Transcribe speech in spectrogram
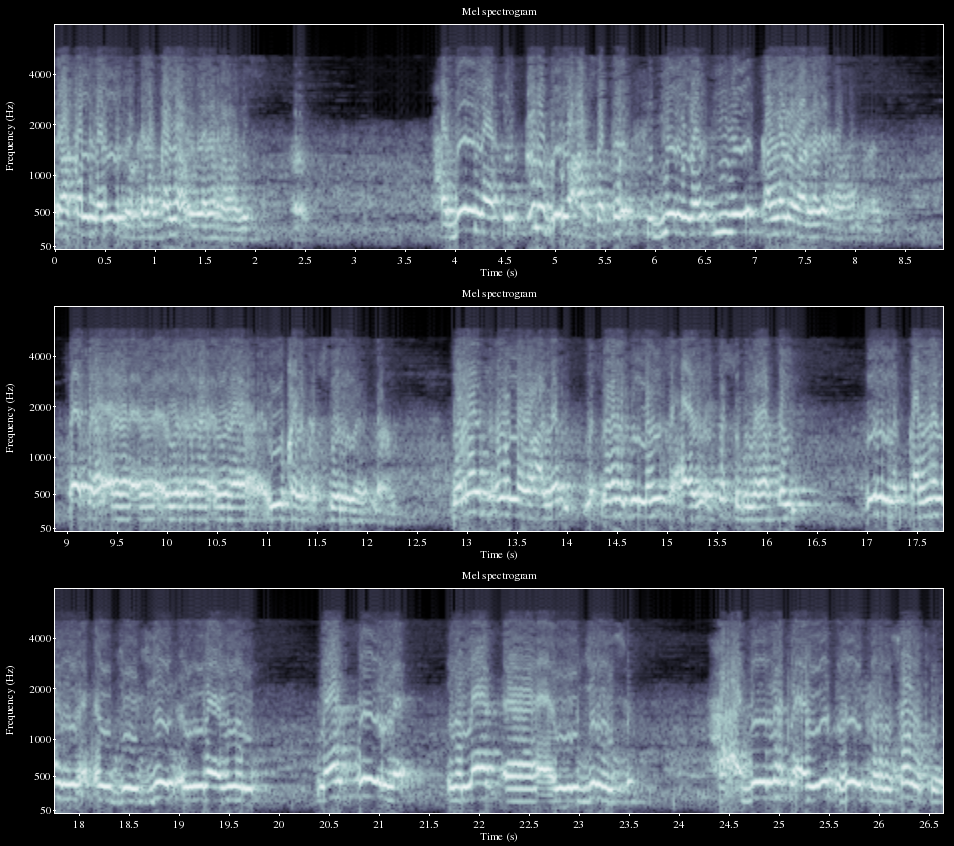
waa kal mariid oo kale qalla u laga rabaa haddii laakiin cunuga u cabsato fidyada waa dhiibe qallana waa laga rabaa. Naam saasa ayuu kala tafsiiraya naam. Waraajix wallahu aclam masaladii laba saxaabi ay ka sugnaatay inay qalladii ay joojiyeen ay yidhaahdeen naag uurle iyo naag muujinayso haddii marka ay heli karin soonkii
